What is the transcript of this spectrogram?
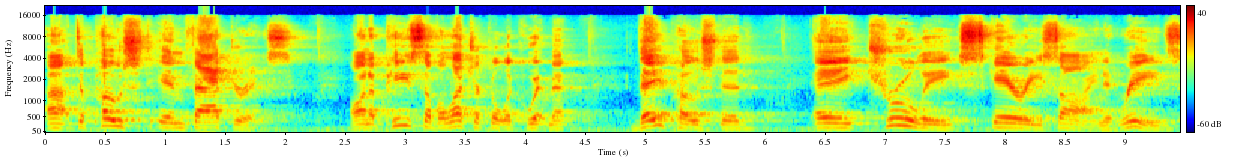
uh, to post in factories. On a piece of electrical equipment, they posted a truly scary sign. It reads,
